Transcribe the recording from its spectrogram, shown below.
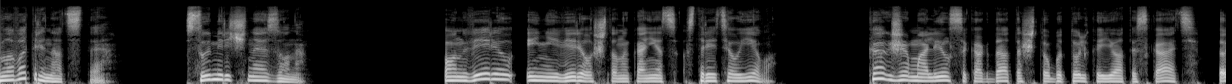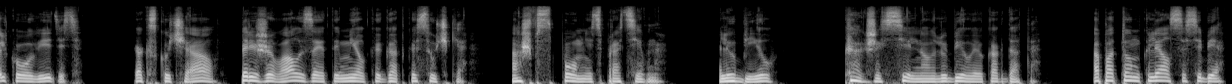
Глава 13. Сумеречная зона. Он верил и не верил, что наконец встретил Еву. Как же молился когда-то, чтобы только ее отыскать, только увидеть. Как скучал, переживал из-за этой мелкой гадкой сучки. Аж вспомнить противно. Любил. Как же сильно он любил ее когда-то. А потом клялся себе,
